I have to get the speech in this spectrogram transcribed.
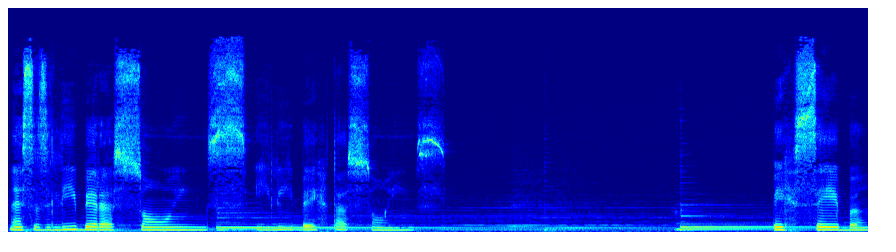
nessas liberações e libertações. Perceba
